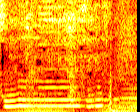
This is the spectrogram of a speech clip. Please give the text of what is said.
Mm-hmm.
